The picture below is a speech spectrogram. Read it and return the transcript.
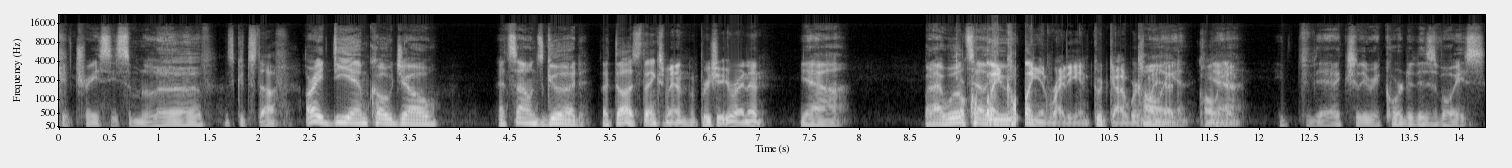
Give Tracy some love. that's good stuff. All right, DM Kojo, that sounds good. That does. Thanks, man. Appreciate you writing in. Yeah, but I will Or tell calling, you, calling in, writing in. Good guy. where's my head? in. Calling yeah, he actually recorded his voice.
